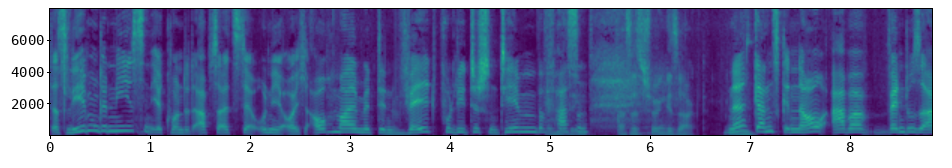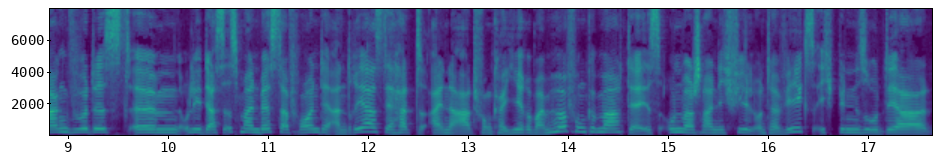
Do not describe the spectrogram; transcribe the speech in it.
das Leben genießen, ihr konntet abseits der Uni euch auch mal mit den weltpolitischen Themen befassen. Das ist schön gesagt. Ne, ganz genau. Aber wenn du sagen würdest, ähm, Uli, das ist mein bester Freund, der Andreas, der hat eine Art von Karriere beim Hörfunk gemacht, der ist unwahrscheinlich viel unterwegs. Ich bin so der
